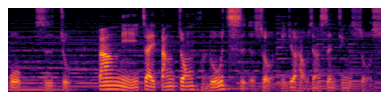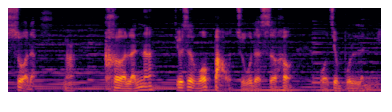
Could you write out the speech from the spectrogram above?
不知足。当你在当中如此的时候，你就好像圣经所说的。那可能呢，就是我饱足的时候，我就不认你，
